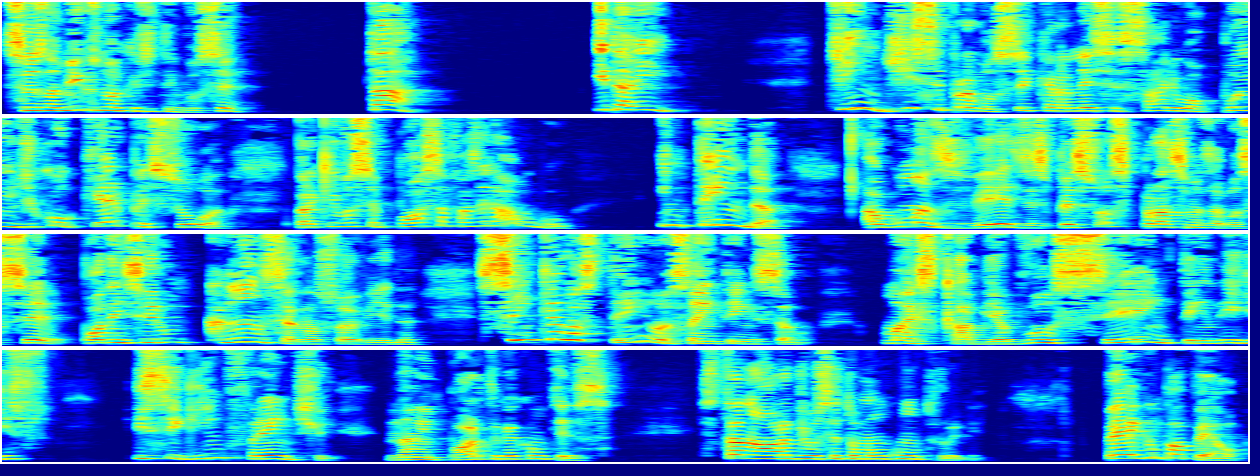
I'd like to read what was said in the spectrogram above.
Seus amigos não acreditam em você? Tá. E daí? Quem disse para você que era necessário o apoio de qualquer pessoa para que você possa fazer algo? Entenda, algumas vezes pessoas próximas a você podem ser um câncer na sua vida, sem que elas tenham essa intenção, mas cabe a você entender isso e seguir em frente, não importa o que aconteça. Está na hora de você tomar um controle. Pegue um papel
